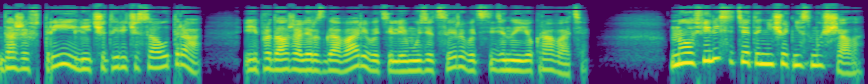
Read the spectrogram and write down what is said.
даже в три или четыре часа утра и продолжали разговаривать или музицировать, сидя на ее кровати. Но Фелисити это ничуть не смущало,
